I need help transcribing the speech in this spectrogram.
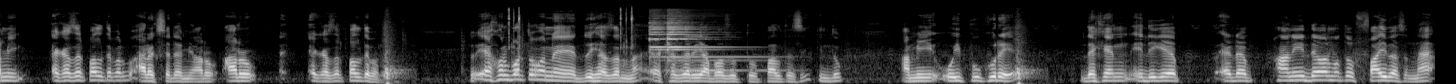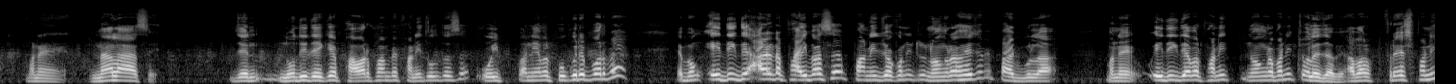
আমি এক হাজার পালতে পারব আর এক সাইডে আমি আরও আরও এক হাজার পালতে পারব। তো এখন বর্তমানে দুই হাজার না, এক হাজারই আপাতত পালতেছি। কিন্তু আমি ওই পুকুরে, দেখেন এদিকে একটা পানি দেওয়ার মতো পাইপ আছে, না মানে নালা আছে। যে নদী থেকে পাওয়ার পাম্পে পানি তুলতেছে, ওই পানি আবার পুকুরে পড়বে এবং এই দিক দিয়ে আর একটা পাইপ আছে, পানি যখন একটু নোংরা হয়ে যাবে পাইপগুলা মানে এই দিক দিয়ে আবার পানি, নোংরা পানি চলে যাবে, আবার ফ্রেশ পানি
